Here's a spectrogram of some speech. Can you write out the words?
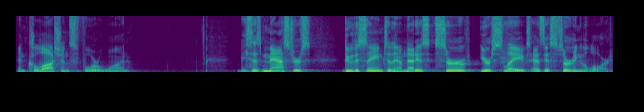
and Colossians 4 1. He says, Masters, do the same to them. That is, serve your slaves as if serving the Lord.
